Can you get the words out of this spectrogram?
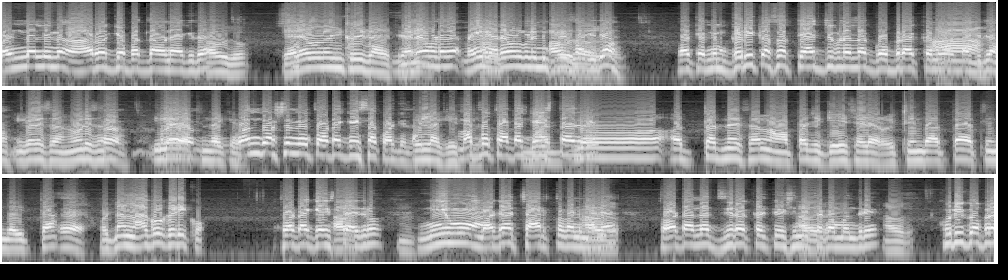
ಮಣ್ಣಲ್ಲಿನ ಆರೋಗ್ಯ ಬದಲಾವಣೆ ಆಗಿದೆ. ಹೌದು. ಎರೆಹುಳು ಇನ್ಕ್ರೀಸ್ ಆಯ್ತು. ಎರೆಹುಳ ಮೈನ್ ಎರೆಹುಳುಗಳು ಇನ್ಕ್ರೀಸ್ ಹೌದು, ಆಗಿದೆಯಾ? ಓಕೆ ನಿಮ್ ಗರಿ ಕಸ ತ್ಯಾಜ್ಯಗಳೆಲ್ಲ ಗೊಬ್ಬರ ಹೇಳಿ ಸರ್ ನೋಡಿ ಸರ್. ಇಲ್ಲೇ ಒಂದ್ ವರ್ಷ ನೀವು ತೋಟ ಗೈಸಕ್ ಹೋಗಿಲ್ಲ? ಇಲ್ಲ ಗೇಯ್ಸ್ ಮೊದ್ಲು ತೋಟ ಗೈಸ್ತಾ ಇದ್ರು? ಹತ್ತು ಹದಿನೈದು ಸಲ ನಮ್ಮ ಅಪ್ಪಾಜಿ ಗೇಯ್ಸ್ ಹೇಳ್ಯಾರು ಇತ್ತಿಂದ ಹತ್ತ ಅತ್ಲಿಂದ ಇತ್ತ. ಒಟ್ಟಿನ ಒಟ್ನಲ್ಲಿ ನಾಲ್ಕು ಕಡಿಕು. ತೋಟ ಗೈಸ್ತಾ ಇದ್ರು? ನೀವು ಮಗ ಚಾರ್ಜ್ ತಗೊಂಡ್ಮೇಲೆ ತೋಟನ ಜೀರೋ ಕಲ್ಟಿವೇಶನ್ ತಗೊಂಡ್ಬಂದ್ರಿ ಹೌದು. ಕುರಿ ಗೊಬ್ಬರ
